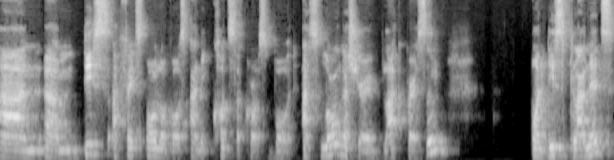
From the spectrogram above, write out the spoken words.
And um, this affects all of us and it cuts across board. As long as you're a Black person on this planet,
